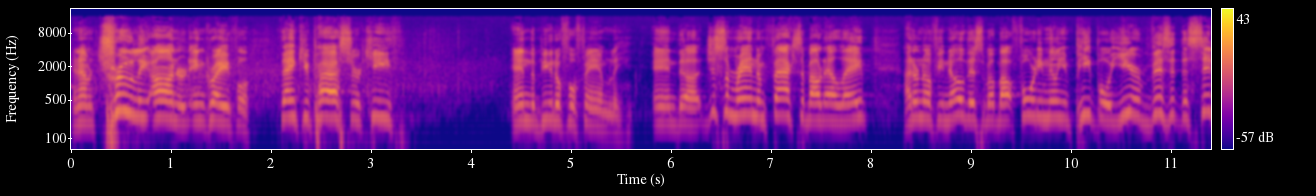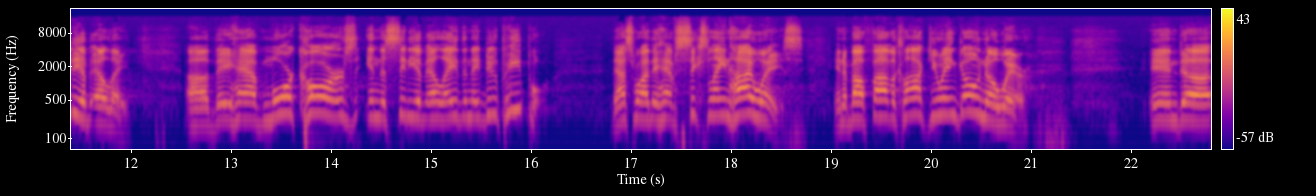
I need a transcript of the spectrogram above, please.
And I'm truly honored and grateful. Thank you, Pastor Keith and the beautiful family. And uh, just some random facts about LA. I don't know if you know this, but about 40 million people a year visit the city of LA. Uh, they have more cars in the city of LA than they do people. That's why they have six lane highways. And about five o'clock, you ain't going nowhere. And uh,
